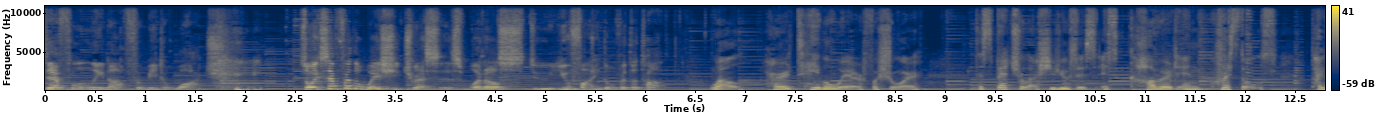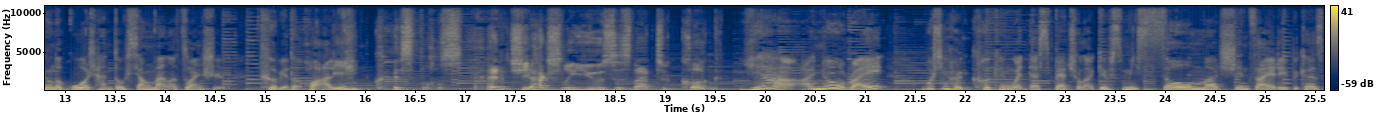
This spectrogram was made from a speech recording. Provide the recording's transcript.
definitely not for me to watch. so, except for the way she dresses, what else do you find over the top? Well, her tableware for sure. The spatula she uses is covered in crystals. 她用的锅铲都镶满了钻石，特别的华丽。 Crystals. And she actually uses that to cook? Yeah, I know, right? Watching her cooking with that spatula gives me so much anxiety because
